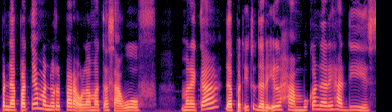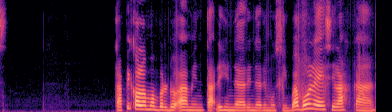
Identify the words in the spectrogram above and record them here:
pendapatnya menurut para ulama tasawuf. Mereka dapat itu dari ilham, bukan dari hadis. Tapi kalau mau berdoa minta dihindarin dari musibah, boleh silahkan.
